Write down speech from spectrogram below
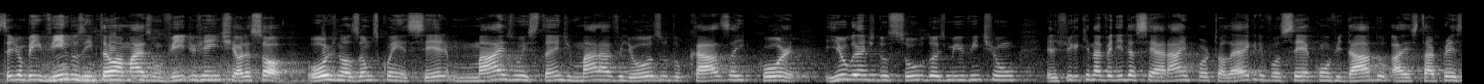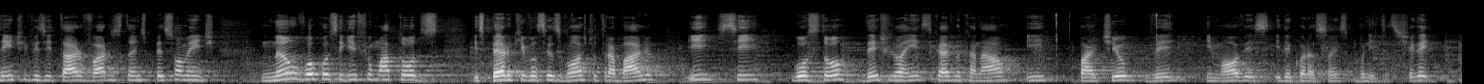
Sejam bem-vindos então a mais um vídeo, gente. Olha só, hoje nós vamos conhecer mais um stand maravilhoso do Casa e Cor, Rio Grande do Sul 2021. Ele fica aqui na Avenida Ceará, em Porto Alegre. Você é convidado a estar presente e visitar vários stands pessoalmente. Não vou conseguir filmar todos. Espero que vocês gostem do trabalho e se gostou, deixa o joinha, se inscreve no canal e partiu ver imóveis e decorações bonitas. Chega aí!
